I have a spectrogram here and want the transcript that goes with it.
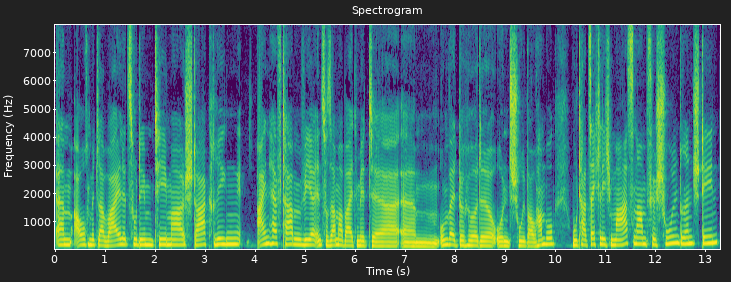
ähm, auch mittlerweile zu dem Thema Starkregen. Ein Heft haben wir in Zusammenarbeit mit der ähm, Umweltbehörde und Schulbau Hamburg, wo tatsächlich Maßnahmen für Schulen drinstehen,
